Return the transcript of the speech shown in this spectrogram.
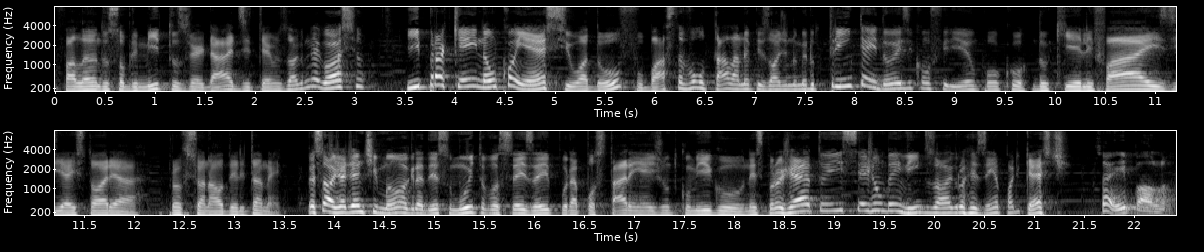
falando sobre mitos, verdades e termos do agronegócio. E para quem não conhece o Adolfo, basta voltar lá no episódio número 32 e conferir um pouco do que ele faz e a história profissional dele também. Pessoal, já de antemão agradeço muito a vocês aí por apostarem aí junto comigo nesse projeto e sejam bem-vindos ao Agro Resenha Podcast. Isso aí, Paulo.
